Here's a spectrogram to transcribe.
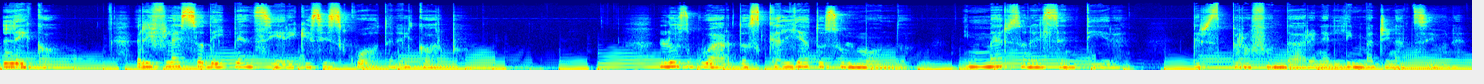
L'eco riflesso dei pensieri che si scuote nel corpo. Lo sguardo scagliato sul mondo, immerso nel sentire, per sprofondare nell'immaginazione.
